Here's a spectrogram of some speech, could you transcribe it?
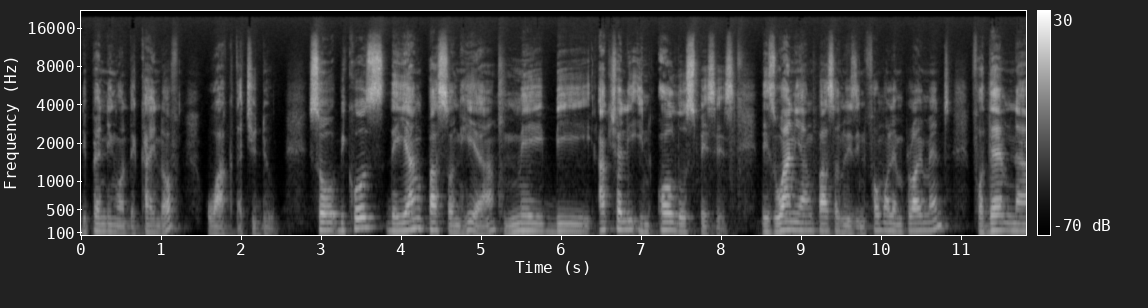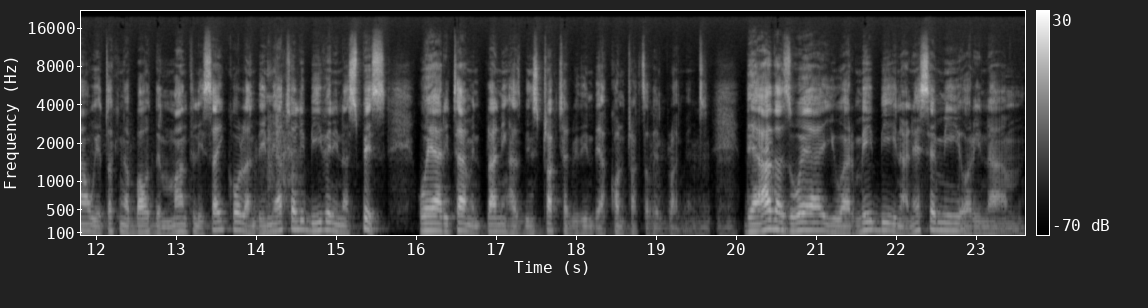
depending on the kind of work that you do. So, because the young person here may be actually in all those spaces, there's one young person who is in formal employment. For them now, we're talking about the monthly cycle, and they may actually be even in a space where retirement planning has been structured within their contracts of employment. There are others where you are maybe in an SME or in um,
